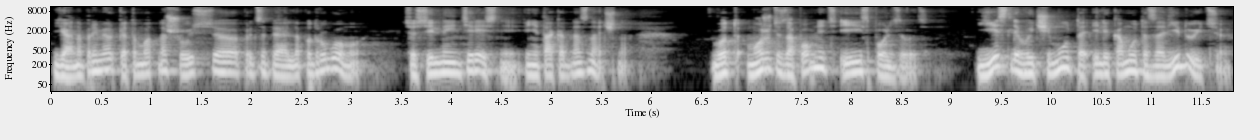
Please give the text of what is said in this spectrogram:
Я, например, к этому отношусь э, принципиально по-другому. Все сильно интереснее и не так однозначно. Вот можете запомнить и использовать. Если вы чему-то или кому-то завидуете,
